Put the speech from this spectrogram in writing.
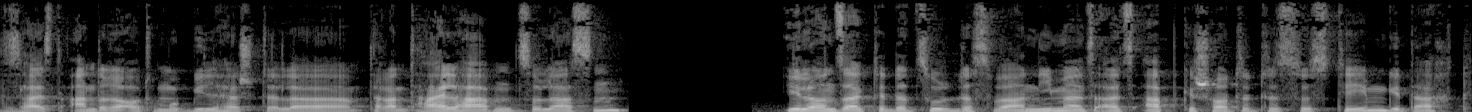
Das heißt, andere Automobilhersteller daran teilhaben zu lassen. Elon sagte dazu, das war niemals als abgeschottetes System gedacht.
